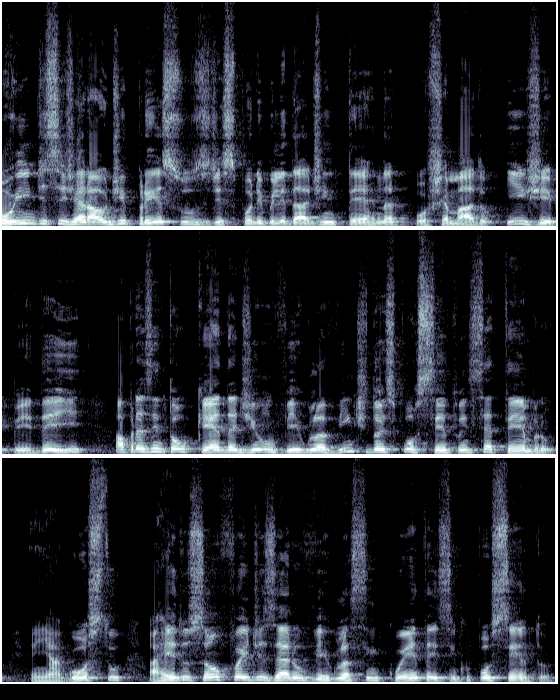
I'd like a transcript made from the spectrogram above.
O Índice Geral de Preços Disponibilidade Interna, o chamado IGPDI, apresentou queda de 1,22% em setembro. Em agosto, a redução foi de 0,55%.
